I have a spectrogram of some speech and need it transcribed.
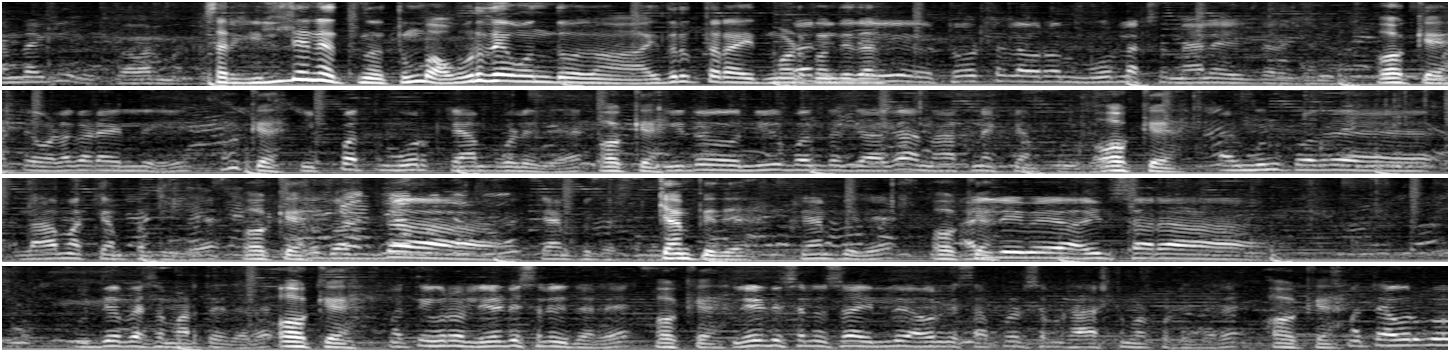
ಚೆಂದಾಗಿ ವ್ಯವಹಾರ ಮಾಡ್ತಾರೆ ಸರ್ ಇಲ್ಲೇನೆ ತುಂಬ ಅವ್ರದ್ದೇ ಒಂದು ಇದ್ರ ಥರ ಇದು ಮಾಡ್ಕೊಂಡಿದ್ದಾರೆ. ಟೋಟಲ್ ಅವರು ಒಂದು ಮೂರು ಲಕ್ಷದ ಮೇಲೆ ಇದ್ದಾರೆ ಜನ. ಓಕೆ. ಮತ್ತೆ ಒಳಗಡೆ ಇಲ್ಲಿ ಓಕೆ. ಇಪ್ಪತ್ತ್ ಮೂರು ಕ್ಯಾಂಪ್ಗಳಿದೆ. ಓಕೆ. ಇದು ನೀವು ಬಂದ ಜಾಗ ನಾಲ್ಕನೇ ಕ್ಯಾಂಪ್ ಇದೆ. ಓಕೆ. ಅಲ್ಲಿ ಮುಂದಕ್ಕೆ ಹೋದ್ರೆ ಲಾಮಾ ಕ್ಯಾಂಪ್ ಅಂತ ಇದೆ. ಓಕೆ. ಅದು ದೊಡ್ಡ ಕ್ಯಾಂಪ್ ಇದೆ ಕ್ಯಾಂಪ್ ಇದೆ. ಕ್ಯಾಂಪ್ ಇದೆ. ಅಲ್ಲಿ ಐದು ಸಾವಿರ ವಿದ್ಯಾಭ್ಯಾಸ ಮಾಡ್ತಾ ಇದ್ದಾರೆ. ಓಕೆ ಮತ್ತೆ ಇವರು ಲೇಡೀಸಲ್ಲೂ ಇದ್ದಾರೆ. ಓಕೆ ಲೇಡೀಸಲ್ಲೂ ಸಹ ಇಲ್ಲಿ ಅವ್ರಿಗೆ ಸಪ್ರೇಟ್ ಸಪ್ರೇಟ್ ಹಾಸ್ಟ್ ಮಾಡಿಕೊಟ್ಟಿದ್ದಾರೆ. ಓಕೆ ಮತ್ತೆ ಅವ್ರಿಗೂ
